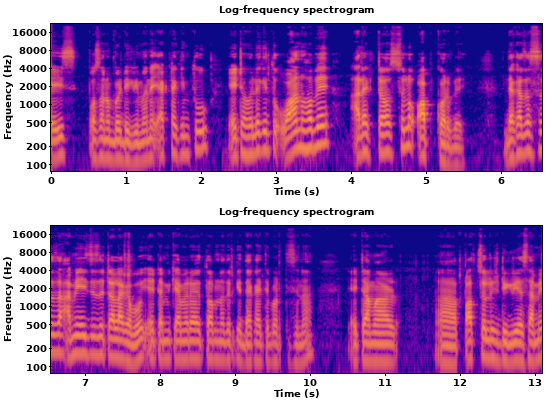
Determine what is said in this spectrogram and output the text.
H পঁচানব্বই ডিগ্রি মানে একটা কিন্তু, এটা হলে কিন্তু ওয়ান হবে, আরেকটা হচ্ছিল অফ করবে। দেখা যাচ্ছে যে আমি এই যে যেটা লাগাবো, এটা আমি ক্যামেরায় তো আপনাদেরকে দেখাইতে পারতেছি না। এটা আমার পাঁচচল্লিশ ডিগ্রি আছে। আমি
